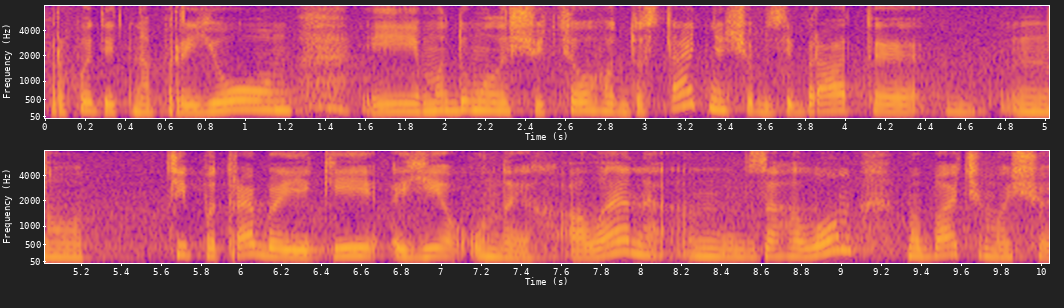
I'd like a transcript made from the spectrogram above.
приходять на прийом. І ми думали, що цього достатньо, щоб зібрати ну. Ті потреби, які є у них, але загалом ми бачимо, що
